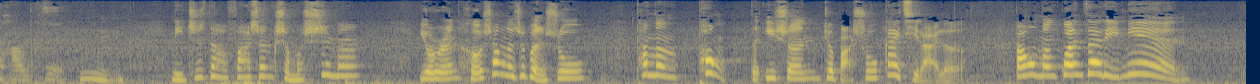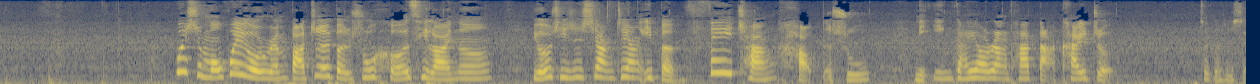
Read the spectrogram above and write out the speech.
猴子。嗯，你知道发生什么事吗？有人合上了这本书，他们砰的一声就把书盖起来了，把我们关在里面。为什么会有人把这本书合起来呢？尤其是像这样一本非常好的书，你应该要让它打开着。这个是谁？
